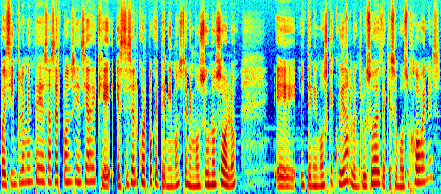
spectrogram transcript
pues simplemente es hacer conciencia de que este es el cuerpo que tenemos, tenemos uno solo eh, y tenemos que cuidarlo, incluso desde que somos jóvenes,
